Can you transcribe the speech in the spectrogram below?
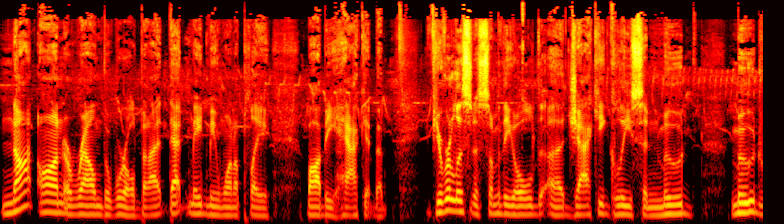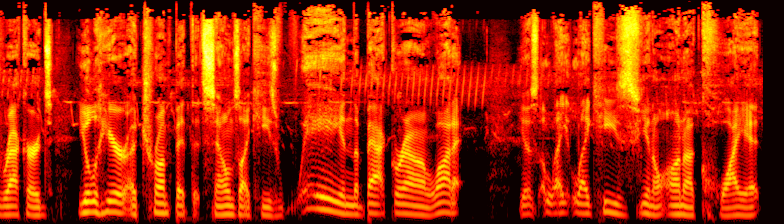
not on Around the World, but I, that made me want to play Bobby Hackett. But if you ever listen to some of the old uh, Jackie Gleason mood mood records, you'll hear a trumpet that sounds like he's way in the background. A lot of, you know, like like he's you know on a quiet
